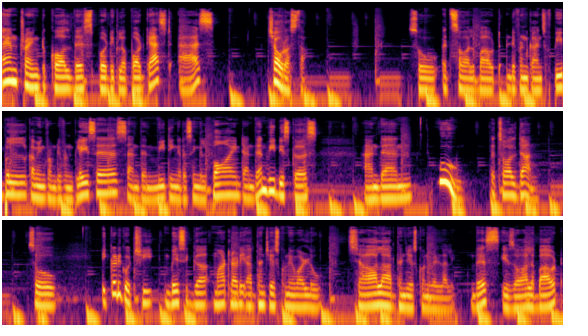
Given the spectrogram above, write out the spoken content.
I'm trying to call this particular podcast as Chowrasta so it's all about different kinds of people coming from different places and then meeting at a single point and then we discuss and then uh it's all done so ఇక్కడికి వచ్చి బేసిక్గా మాట్లాడి అర్థం చేసుకునే వాళ్ళు చాలా అర్థం చేసుకొని వెళ్ళాలి. దిస్ ఈజ్ ఆల్ అబౌట్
